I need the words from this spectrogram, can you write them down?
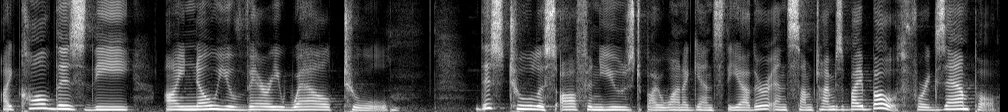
I call this the I know you very well tool. This tool is often used by one against the other and sometimes by both. For example,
